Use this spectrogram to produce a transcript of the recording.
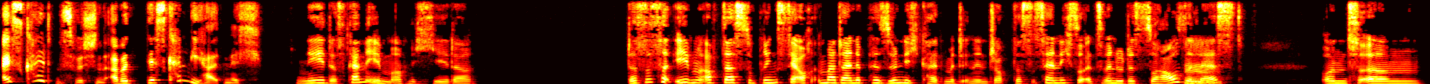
eiskalt inzwischen, aber das kann die halt nicht. Nee, das kann eben auch nicht jeder. Das ist eben auch das, du bringst ja auch immer deine Persönlichkeit mit in den Job. Das ist ja nicht so, als wenn du das zu Hause Mhm. lässt und ähm,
